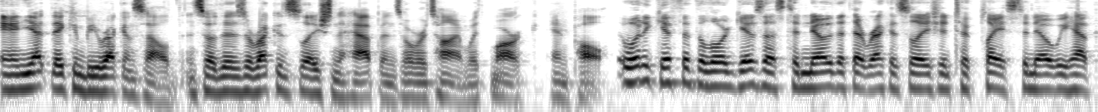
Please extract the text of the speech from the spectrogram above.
and yet they can be reconciled. And so there's a reconciliation that happens over time with Mark and Paul. What a gift that the Lord gives us to know that that reconciliation took place, to know we have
